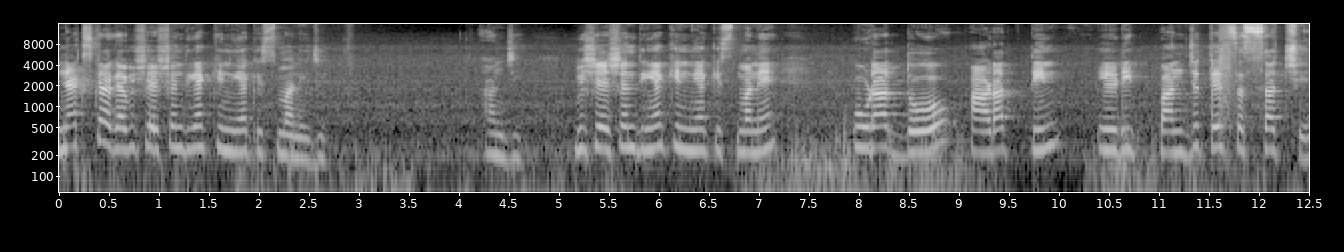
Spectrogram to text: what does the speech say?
ਨੈਕਸਟ ਹੈਗਾ ਵਿਸ਼ੇਸ਼ਣ ਦੀਆਂ ਕਿੰਨੀਆਂ ਕਿਸਮਾਂ ਨੇ ਜੀ? ਹਾਂਜੀ, ਵਿਸ਼ੇਸ਼ਣ ਦੀਆਂ ਕਿੰਨੀਆਂ ਕਿਸਮਾਂ ਨੇ? ਊੜਾ ਦੋ, ਆੜਾ 3 ਈੜੀ 5 ਤੇ ਸੱਸਾ 6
